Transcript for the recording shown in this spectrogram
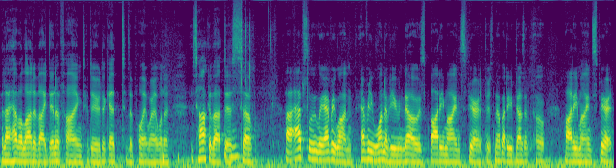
but I have a lot of identifying to do to get to the point where I want to talk about this. Mm-hmm. So uh, absolutely everyone, every one of you knows body, mind, spirit. There's nobody who doesn't know body, mind, spirit.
